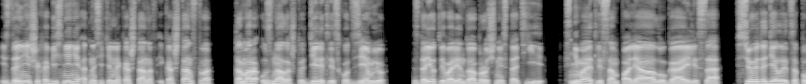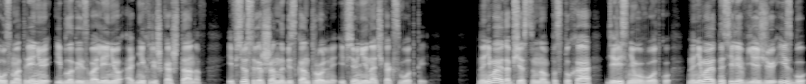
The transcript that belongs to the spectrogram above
Из дальнейших объяснений относительно каштанов и каштанства Тамара узнала, что делит ли сход землю, сдает ли в аренду оброчные статьи, снимает ли сам поля, луга и леса, все это делается по усмотрению и благоизволению одних лишь каштанов, и все совершенно бесконтрольно, и все не иначе, как с водкой. Нанимают общественного пастуха, дери с него водку, нанимают на селе въезжую избу,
